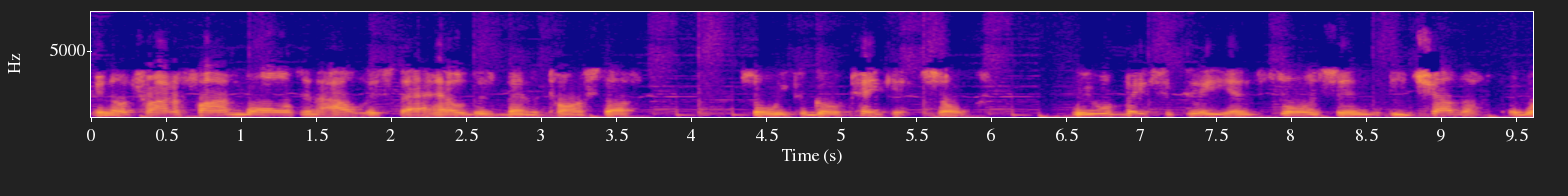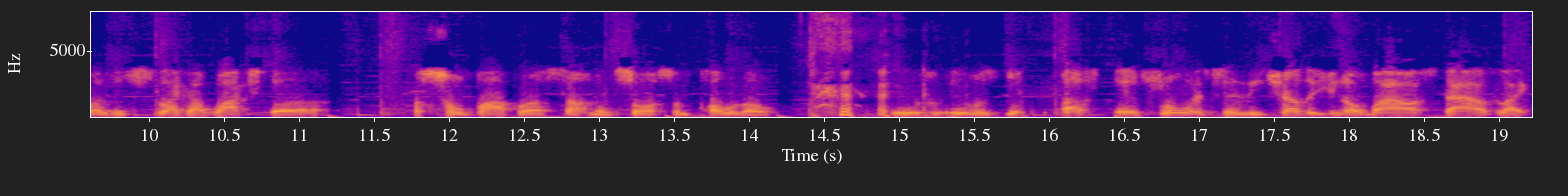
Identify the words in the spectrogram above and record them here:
you know, trying to find malls and outlets that held this Benetton stuff so we could go take it. So we were basically influencing each other. It wasn't like I watched a, a soap opera or something and saw some polo. it, was, it was just us influencing each other, you know, by our styles. Like,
